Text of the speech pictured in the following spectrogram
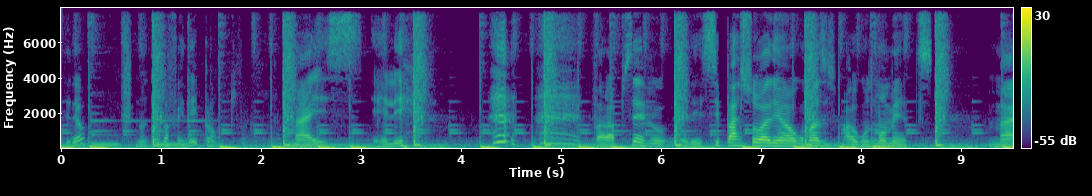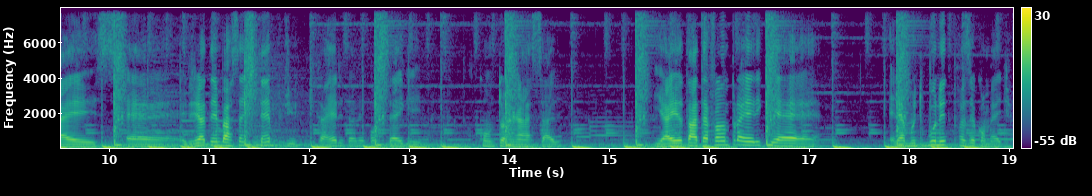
Entendeu? Não tem que ofender e pronto. Mas ele. Falar pra você, viu? Ele se passou ali em algumas, alguns momentos. Mas é, ele já tem bastante tempo de carreira, então ele consegue contornar, sabe? E aí eu tava até falando pra ele que é. Ele é muito bonito pra fazer comédia.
